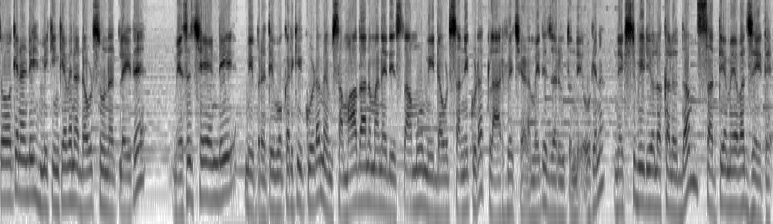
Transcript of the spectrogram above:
సో ఓకేనండి. మీకు ఇంకేమైనా డౌట్స్ ఉన్నట్లయితే మెసేజ్ చేయండి. మీ ప్రతి ఒక్కరికి కూడా మేము సమాధానం అనేది ఇస్తాము. మీ డౌట్స్ అన్ని కూడా క్లారిఫై చేయడం అయితే జరుగుతుంది. ఓకేనా? నెక్స్ట్ వీడియోలో కలుద్దాం. సత్యమేవ జైతే.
